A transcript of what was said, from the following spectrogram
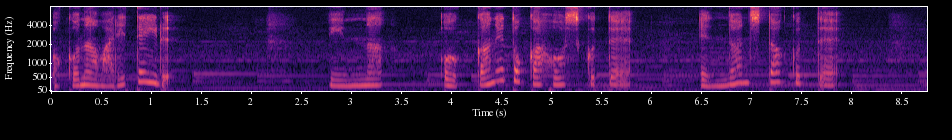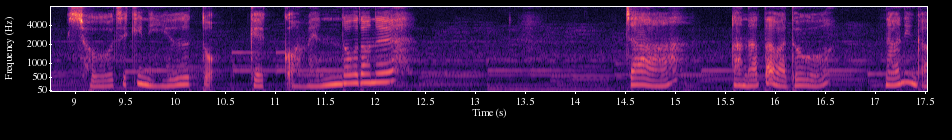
行われている。みんなお金とか欲しくて縁談したくて正直に言うと結構面倒だね。じゃあ、あなたはどう？何が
